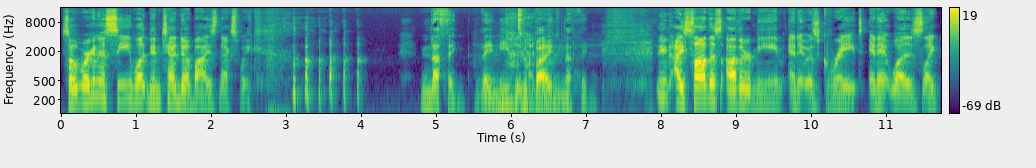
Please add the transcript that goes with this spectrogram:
so we're gonna see what Nintendo buys next week. Nothing. They need to buy nothing. Dude, I saw this other meme and it was great. And it was like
